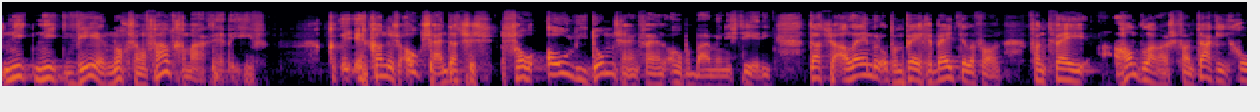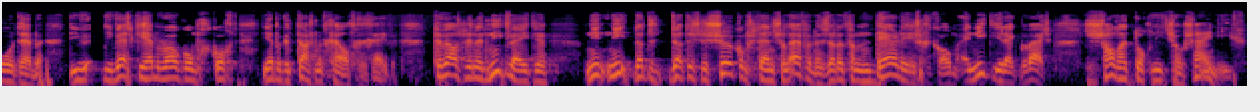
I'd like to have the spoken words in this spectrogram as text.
niet, niet weer nog zo'n fout gemaakt hebben, Yves. het kan dus ook zijn dat ze zo oliedom zijn van het Openbaar Ministerie. dat ze alleen maar op een PGB-telefoon van twee handlangers van Taki gehoord hebben. Die, die whisky hebben we ook omgekocht, die heb ik een tas met geld gegeven. Terwijl ze het niet weten. Niet, niet, dat, is, dat is de circumstantial evidence, dat het van een derde is gekomen en niet direct bewijs. Zal het toch niet zo zijn, Yves?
